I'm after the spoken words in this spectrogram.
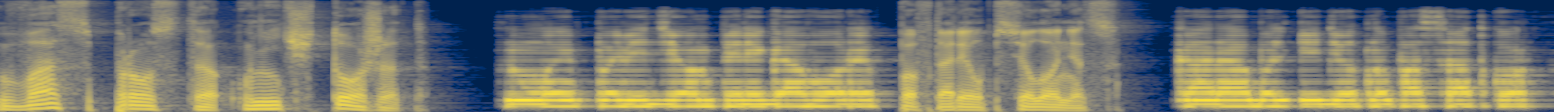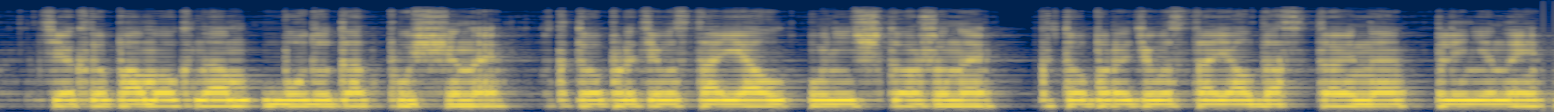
Вас просто уничтожат». «Мы поведем переговоры», — повторил псилонец. «Корабль идет на посадку. Те, кто помог нам, будут отпущены. Кто противостоял, уничтожены. Кто противостоял достойно, пленены».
